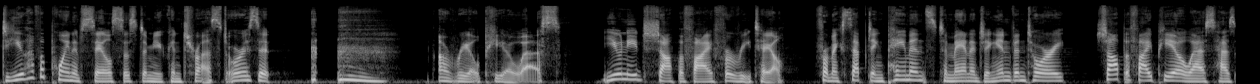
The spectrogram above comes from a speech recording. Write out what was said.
Do you have a point of sale system you can trust, or is it a real POS? You need Shopify for retail. From accepting payments to managing inventory, Shopify POS has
